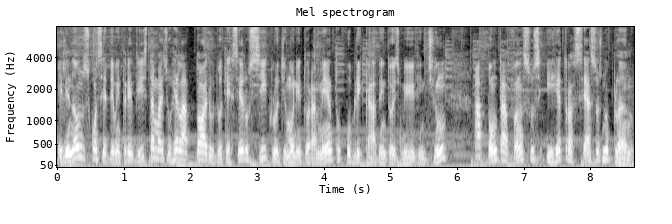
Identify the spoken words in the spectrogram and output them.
Ele não nos concedeu entrevista, mas o relatório do terceiro ciclo de monitoramento, publicado em 2021, aponta avanços e retrocessos no plano.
